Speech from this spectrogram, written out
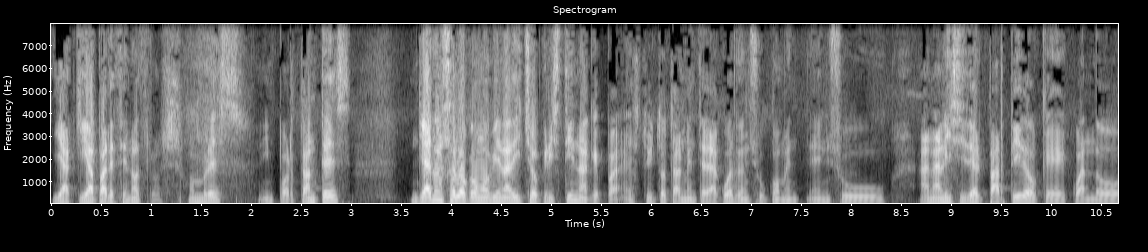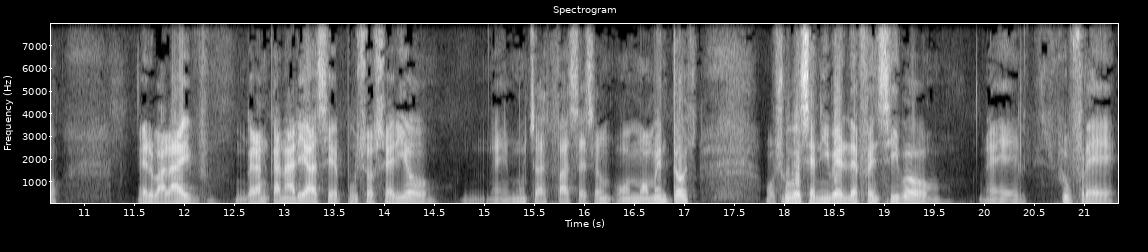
y aquí aparecen otros hombres importantes. Ya no solo como bien ha dicho Cristina, que estoy totalmente de acuerdo en su, en su análisis del partido, que cuando Herbalife Gran Canaria se puso serio en muchas fases o en momentos, o sube ese nivel defensivo, el sufre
